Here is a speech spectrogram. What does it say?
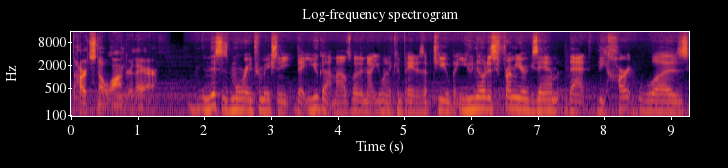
the heart's no longer there. And this is more information that you got, Miles. Whether or not you want to convey it is up to you. But you noticed from your exam that the heart was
